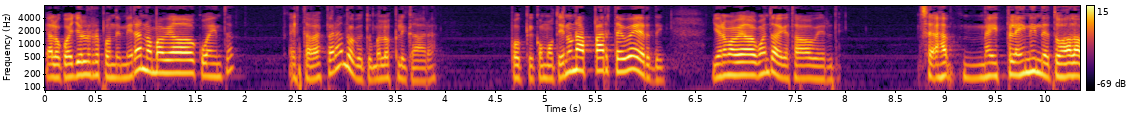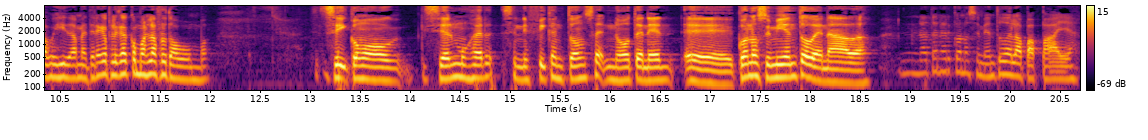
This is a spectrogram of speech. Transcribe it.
Y a lo cual yo le respondí, mira, no me había dado cuenta. Estaba esperando que tú me lo explicaras. Porque como tiene una parte verde, yo no me había dado cuenta de que estaba verde. O sea, explaining de toda la vida. Me tiene que explicar cómo es la frutabomba. Sí, como ser mujer significa entonces no tener eh, conocimiento de nada. No tener conocimiento de la papaya.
